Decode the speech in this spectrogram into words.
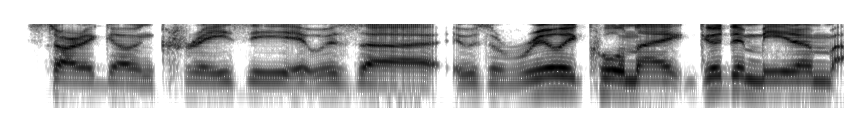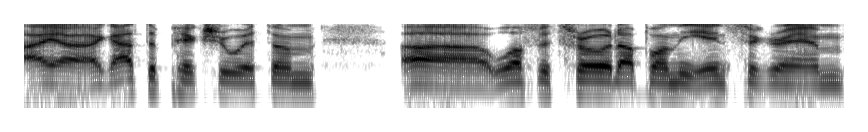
started going crazy. It was, uh, it was a really cool night. Good to meet him. I, uh, I got the picture with him. Uh, we'll have to throw it up on the Instagram.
